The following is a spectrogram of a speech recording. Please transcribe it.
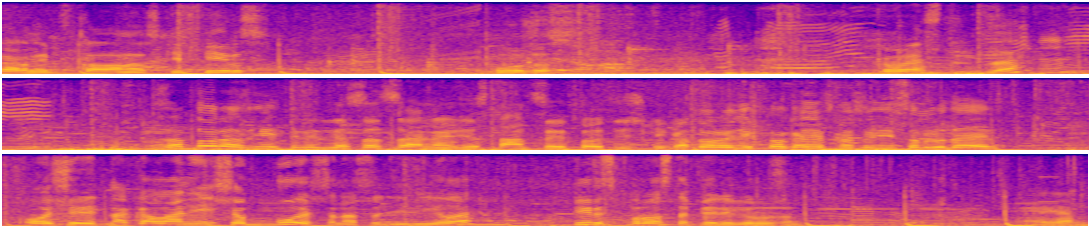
Шикарный калановский пирс. Ужас. Квест, да? Зато разметили для социальной дистанции точечки, которые никто, конечно же, не соблюдает. Очередь на Калане еще больше нас удивила. Пирс просто перегружен. Понятно.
